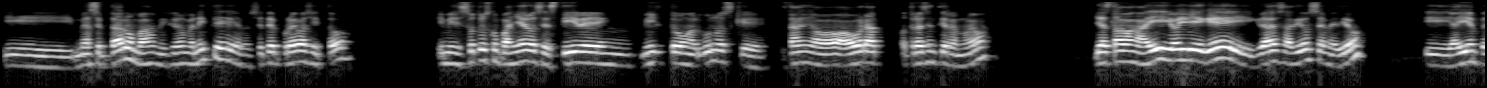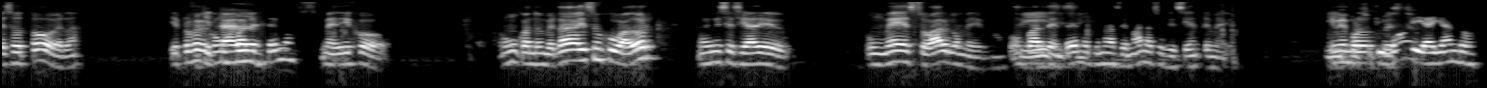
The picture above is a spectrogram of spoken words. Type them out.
Y me aceptaron, va, me dijeron, venite, hacete pruebas y todo. Y mis otros compañeros, Steven, Milton, algunos que están ahora otra vez en Tierra Nueva, ya estaban ahí, yo llegué y gracias a Dios se me dio. Y ahí empezó todo, ¿verdad? Y el profe ¿Y qué con un par de temas me dijo, cuando en verdad es un jugador, no hay necesidad de un mes o algo, me dijo, un Sí, par de sí, entrenos, sí. una semana suficiente, me dijo. Y me motivó supuesto. y ahí ando.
